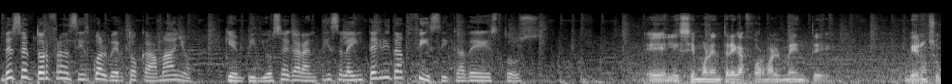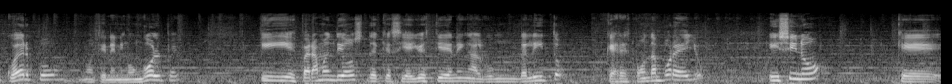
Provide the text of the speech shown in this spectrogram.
del sector Francisco Alberto Camaño, quien pidió se garantice la integridad física de estos. Eh, le hicimos la entrega formalmente. Vieron su cuerpo, no tiene ningún golpe. Y esperamos en Dios de que si ellos tienen algún delito, que respondan por ello. Y si no, que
